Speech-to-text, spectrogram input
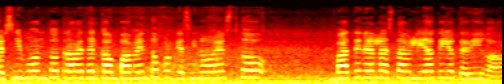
Ver si monto otra vez el campamento porque si no esto va a tener la estabilidad que yo te diga.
